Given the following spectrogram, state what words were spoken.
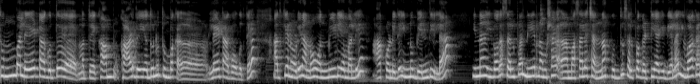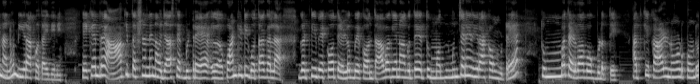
ತುಂಬ ಲೇಟ್ ಆಗುತ್ತೆ. ಮತ್ತು ಕಾಮ್, ಕಾಳು ಬೇಯೋದೂ ತುಂಬ ಕ ಲೇಟ್ ಆಗೋಗುತ್ತೆ. ಅದಕ್ಕೆ ನೋಡಿ ನಾನು ಒಂದು ಮೀಡಿಯಮಲ್ಲಿ ಹಾಕ್ಕೊಂಡಿದ್ದೆ ಇನ್ನೂ ಬೆಂದಿಲ್ಲ. ಇನ್ನು ಇವಾಗ ಸ್ವಲ್ಪ ನೀರಿನ ಅಂಶ ಮಸಾಲೆ ಚೆನ್ನಾಗಿ ಕುದ್ದು ಸ್ವಲ್ಪ ಗಟ್ಟಿಯಾಗಿದೆಯಲ್ಲ, ಇವಾಗ ನಾನು ನೀರು ಹಾಕೋತಾ ಇದ್ದೀನಿ. ಏಕೆಂದರೆ ಹಾಕಿದ ತಕ್ಷಣವೇ ನಾವು ಜಾಸ್ತಿ ಹಾಕ್ಬಿಟ್ರೆ ಕ್ವಾಂಟಿಟಿ ಗೊತ್ತಾಗಲ್ಲ. ಗಟ್ಟಿ ಬೇಕೋ, ತೆಳ್ಳಗೆ ಬೇಕೋ ಅಂತ. ಆವಾಗೇನಾಗುತ್ತೆ ತುಂಬ ಮುಂಚೆನೇ ನೀರು ಹಾಕೊಂಬಿಟ್ರೆ ತುಂಬ ತೆಳುವಾಗಿ ಹೋಗ್ಬಿಡುತ್ತೆ. ಅದಕ್ಕೆ ಕಾಳು ನೋಡಿಕೊಂಡು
